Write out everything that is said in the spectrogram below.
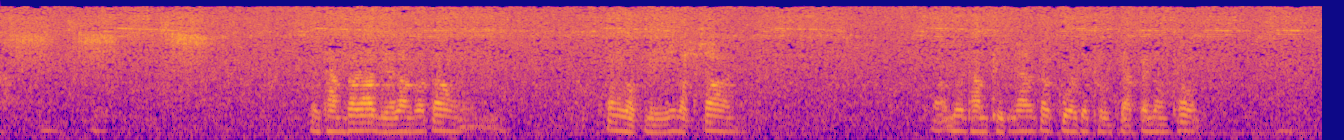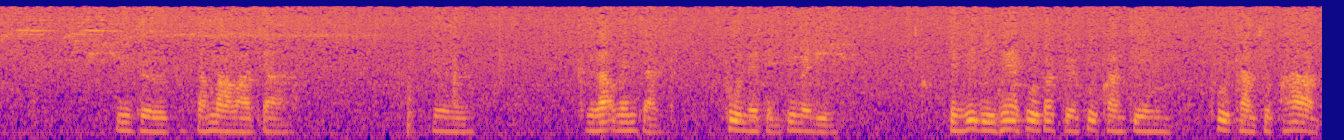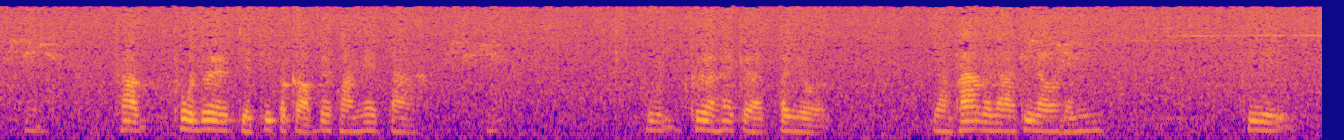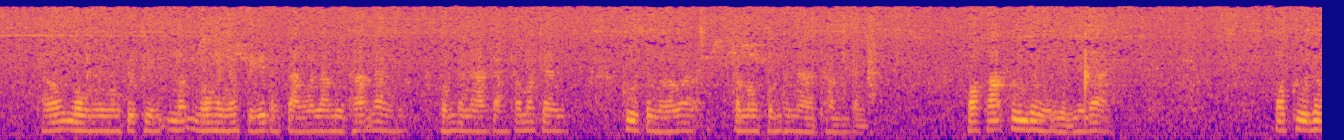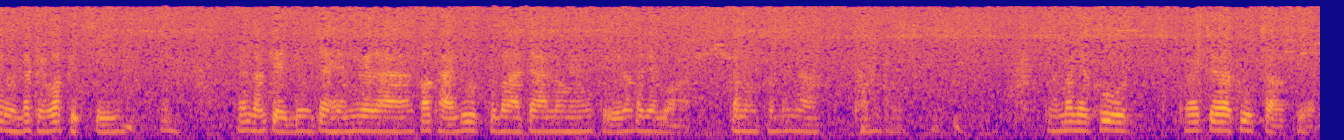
ไปทำก็แล้วเดี๋ยวเราก็ต้องต้องหลบหนีหลบซ่อน เมื่อทำผิดแล้วก็กลัวจะถูกจับไปลงโทษ นี่คือสัมมาวาจาคือคือละเว้นจากพูดในสิ่งที่ไม่ดีสิ่งที่ดีที่พูดก็คือพูดความจริง พูดความสุภาพ ถ้าพูดด้วยจิตที่ประกอบด้วยความเมตตาพูดเพื่อให้เกิดประโยชน์ อย่างพระเวลาที่เราเห็น ที่เขาลงในหนังสือพิมพ์ลงในหนังสือต่างๆ เวลามีพระนั่งสนทนากันเขามักจะพูดเสมอว่ากำลังสนทนาธรรมกัน เพราะพระพูดเรื่องอื่นไม่ได้เพราะพูดเรื่องอื่นก็ถือว่าผิดศีลนั้นสังเกตดูจะเห็นเวลาเขาถ่ายรูปครูบาอาจารย์ลงในหนังสือแล้วก็จะบอกกำลังสนทนาธรรมกันแต่ไม่ได้พูดเพื่อเจอพูดส่อเสียง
